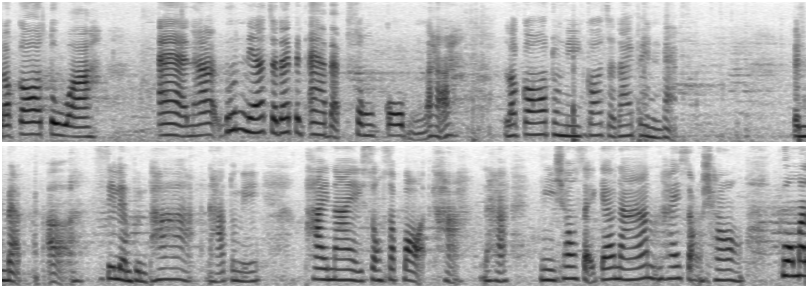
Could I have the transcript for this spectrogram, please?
แล้วก็ตัวแอร์นะคะรุ่นนี้จะได้เป็นแอร์แบบทรงกลมนะคะ แล้วก็ตรงนี้ก็จะได้เป็นแบบ เป็นแบบเอ่อสี่เหลี่ยมผืนผ้านะคะ ตรงนี้ภายในทรงสปอร์ตค่ะนะคะ มีช่องใส่แก้วน้ำให้ 2 ช่อง พวงมา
